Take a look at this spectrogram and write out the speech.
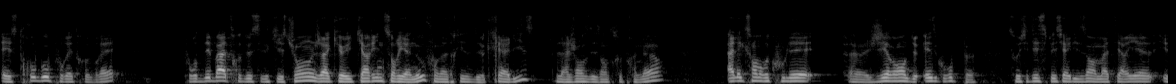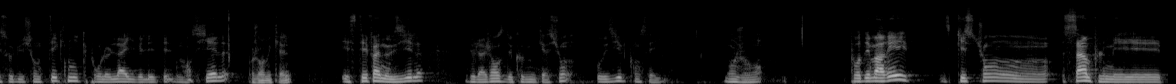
Est-ce trop beau pour être vrai? Pour débattre de ces questions, j'accueille Karine Soriano, fondatrice de Créalise, l'agence des entrepreneurs, Alexandre Coulet, euh, gérant de S-Group, société spécialisée en matériel et solutions techniques pour le live et l'événementiel. Bonjour Mickaël. Et Stéphane Ozil, de l'agence de communication Ozil Conseil. Bonjour. Pour démarrer, question simple mais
